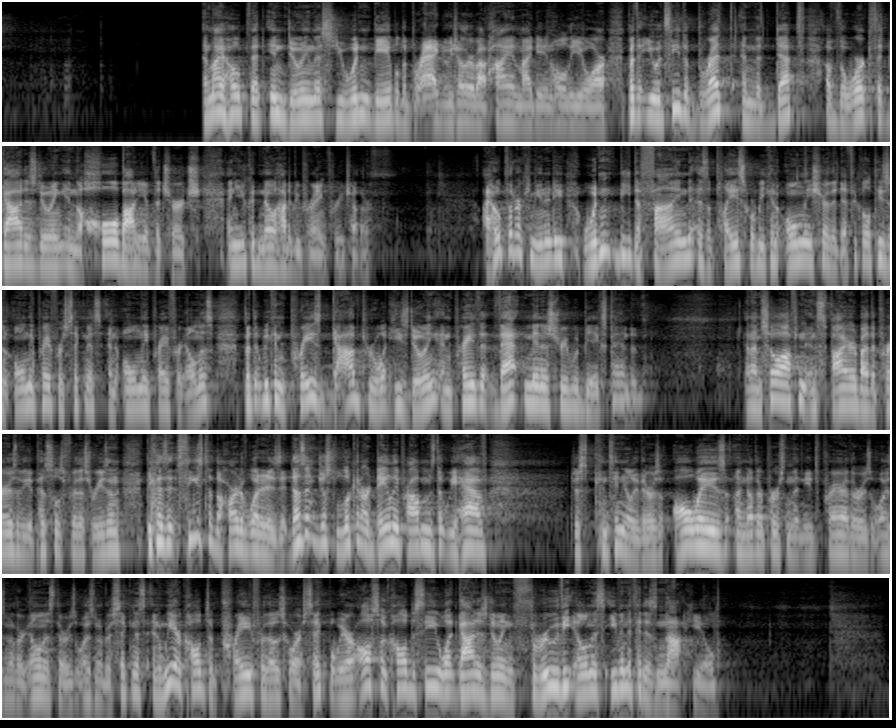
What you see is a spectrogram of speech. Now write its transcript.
And my hope that in doing this, you wouldn't be able to brag to each other about how high and mighty and holy you are, but that you would see the breadth and the depth of the work that God is doing in the whole body of the church, and you could know how to be praying for each other. I hope that our community wouldn't be defined as a place where we can only share the difficulties and only pray for sickness and only pray for illness, but that we can praise God through what He's doing and pray that that ministry would be expanded. And I'm so often inspired by the prayers of the epistles for this reason, because it sees to the heart of what it is. It doesn't just look at our daily problems that we have just continually. There is always another person that needs prayer. There is always another illness. There is always another sickness. And we are called to pray for those who are sick, but we are also called to see what God is doing through the illness, even if it is not healed.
